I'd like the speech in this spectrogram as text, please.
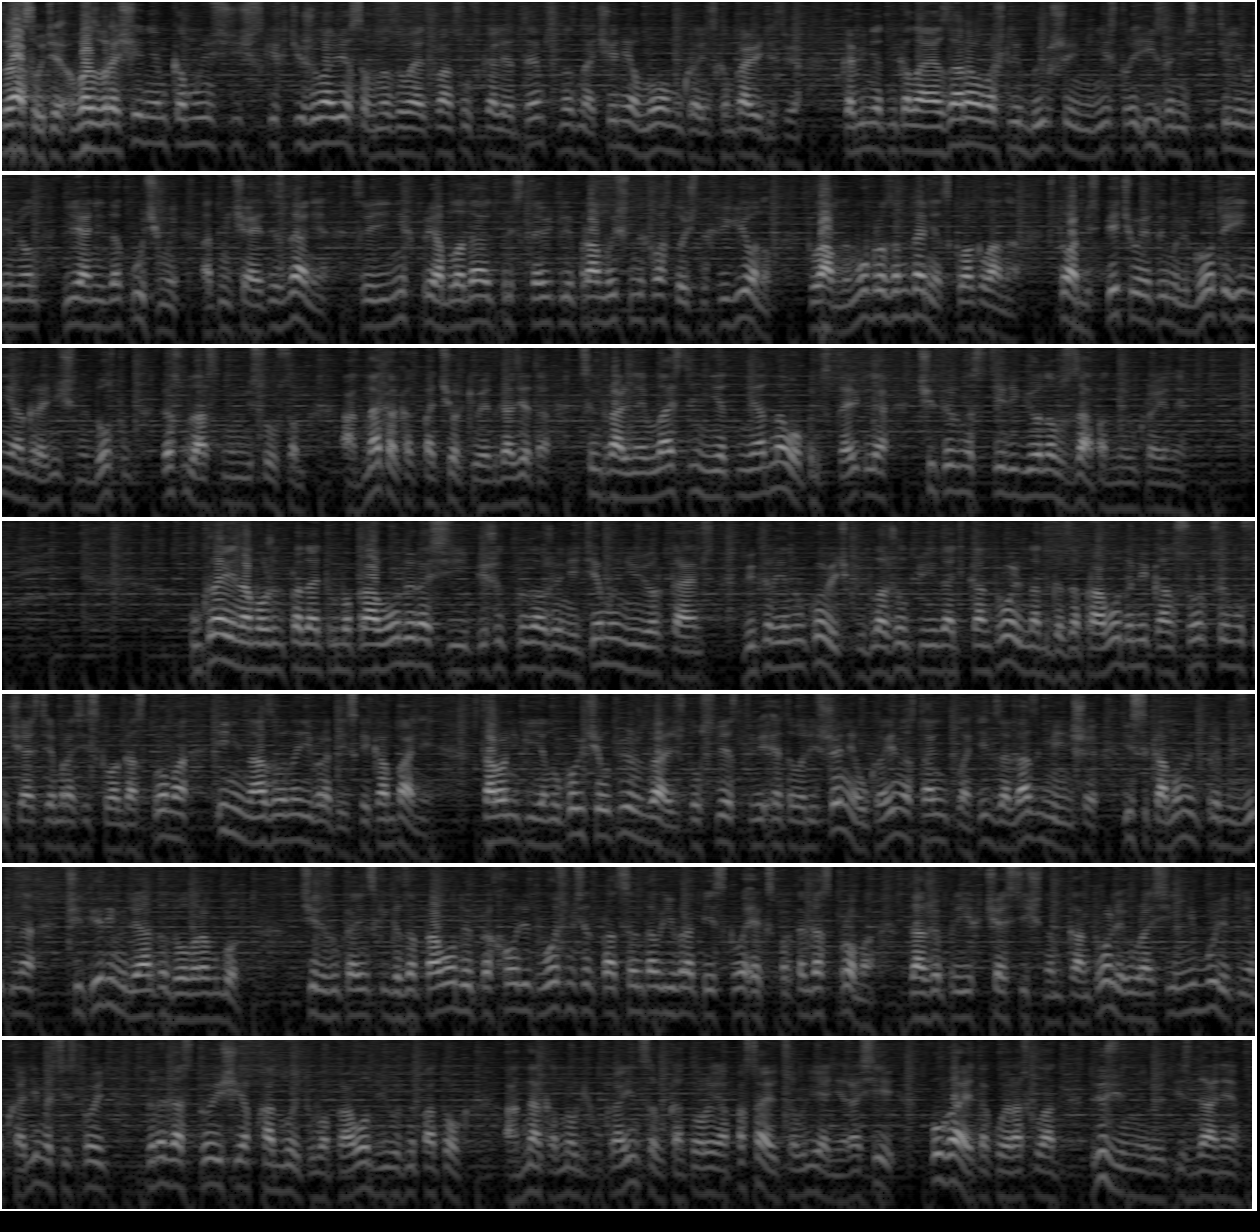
Здравствуйте. Возвращением коммунистических тяжеловесов называет французская «Ле Темс» назначение в новом украинском правительстве. В кабинет Николая Азарова вошли бывшие министры и заместители времен Леонида Кучмы, отмечает издание. Среди них преобладают представители промышленных восточных регионов, главным образом Донецкого клана, что обеспечивает им льготы и неограниченный доступ к государственным ресурсам. Однако, как подчеркивает газета, в центральной власти нет ни одного представителя 14 регионов Западной Украины. Украина может продать трубопроводы России, пишет в продолжении темы «Нью-Йорк Таймс». Виктор Янукович предложил передать контроль над газопроводами консорциуму с участием российского «Газпрома» и неназванной европейской компании. Сторонники Януковича утверждают, что вследствие этого решения Украина станет платить за газ меньше и сэкономит приблизительно 4 миллиарда долларов в год. Через украинские газопроводы проходит 80% европейского экспорта «Газпрома». Даже при их частичном контроле у России не будет необходимости строить дорогостоящий обходной трубопровод «Южный поток». Однако многих украинцев, которые опасаются влияния России, пугает такой расклад, резюмирует издание.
